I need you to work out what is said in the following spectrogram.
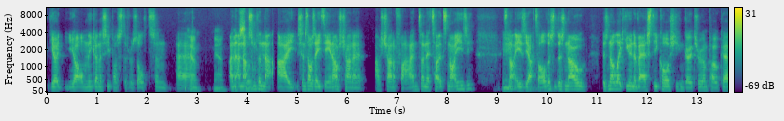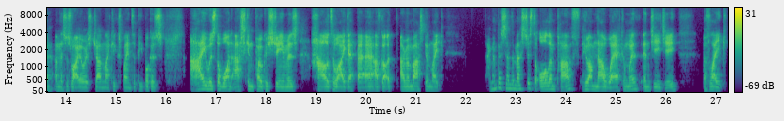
you're you're only going to see positive results, and um, yeah, yeah and, and that's something that I since I was eighteen, I was trying to I was trying to find, and it's it's not easy, it's mm. not easy at all. There's there's no there's no like university course you can go through in poker, and this is why I always try and like explain to people because I was the one asking poker streamers, how do I get better? I've got, a, I remember asking like I remember sending messages to Allinpav, who I'm now working with in GG, of like,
